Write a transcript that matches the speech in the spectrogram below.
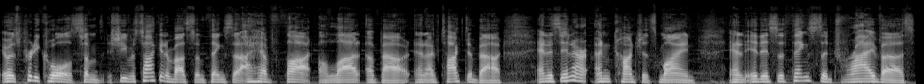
it was pretty cool. Some she was talking about some things that I have thought a lot about, and I've talked about, and it's in our unconscious mind, and it is the things that drive us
